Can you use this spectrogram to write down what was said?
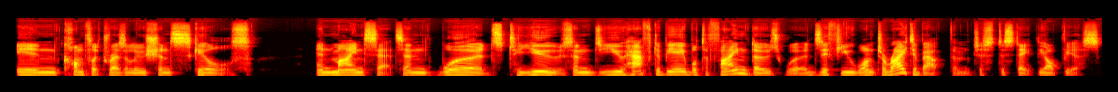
in conflict resolution skills and mindsets and words to use. And you have to be able to find those words if you want to write about them, just to state the obvious.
